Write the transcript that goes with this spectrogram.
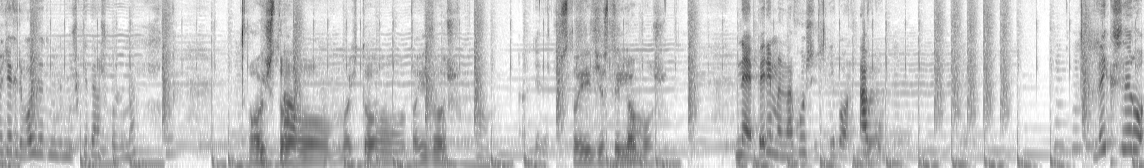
Όχι ακριβώς γιατί με τη μουσική δεν ασχολούμαι. Όχι, στο, όχι το, το είδος. Α, όχι, δεν. Στο ίδιο στυλ όμως. Ναι, περίμενα να ακούσεις. Λοιπόν, Ναι. άκου. Δεν ξέρω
